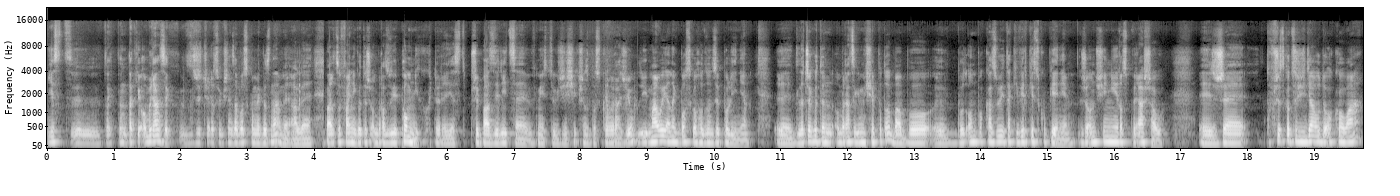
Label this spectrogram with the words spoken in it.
Jest yy, tak, ten taki obrazek z życiorysu księdza Bosko, my go znamy, ale bardzo fajnie go też obrazuje pomnik, który jest przy bazylice w miejscu, gdzie się ksiądz Bosko urodził. I mały Janek Bosko chodzący po linie. Yy, dlaczego ten obrazek mi się podoba? Bo, yy, bo on pokazuje takie wielkie skupienie, że on się nie rozpraszał, yy, że to wszystko, co się działo dookoła,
